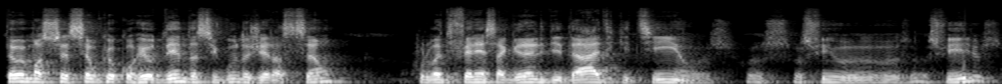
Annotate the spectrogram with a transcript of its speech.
Então é uma sucessão que ocorreu dentro da segunda geração, por uma diferença grande de idade que tinham os, os, os, os, os filhos.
